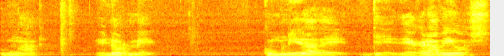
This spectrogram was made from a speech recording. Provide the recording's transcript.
unha enorme comunidade de, de agravios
